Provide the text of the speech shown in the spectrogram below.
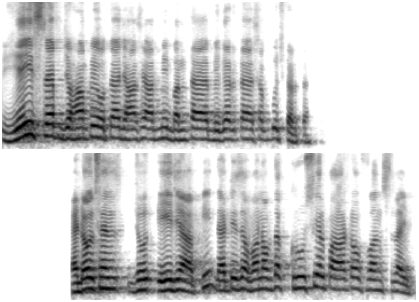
यही स्टेप जहाँ पे होता है, जहाँ से आदमी बनता है, बिगड़ता है, सब कुछ करता है। एडोलसेंस जो एज है आपकी that is one of the crucial part of one's life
